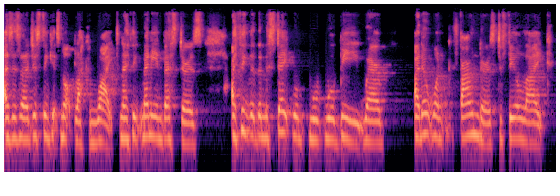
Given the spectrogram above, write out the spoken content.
As I said, I just think it's not black and white. And I think many investors, I think that the mistake will, will, will be where I don't want founders to feel like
